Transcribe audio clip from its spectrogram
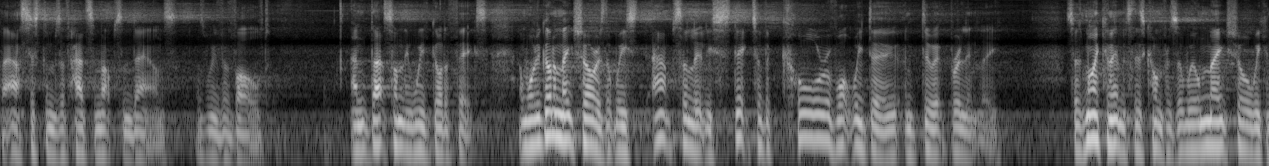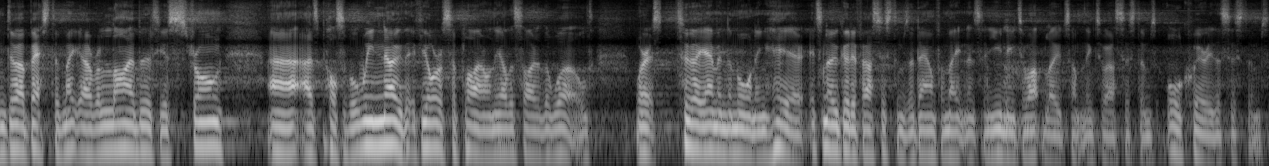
that our systems have had some ups and downs as we've evolved. And that's something we've got to fix. And what we've got to make sure is that we absolutely stick to the core of what we do and do it brilliantly. So it's my commitment to this conference that we'll make sure we can do our best to make our reliability as strong uh, as possible. We know that if you're a supplier on the other side of the world, where it's 2 a.m. in the morning here, it's no good if our systems are down for maintenance and you need to upload something to our systems or query the systems.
